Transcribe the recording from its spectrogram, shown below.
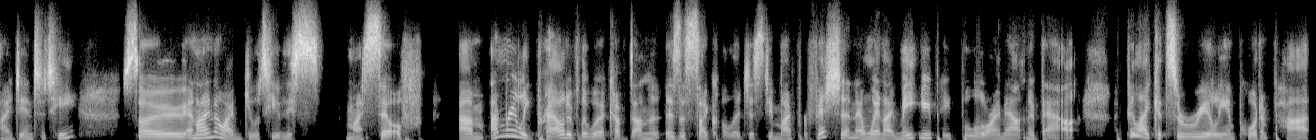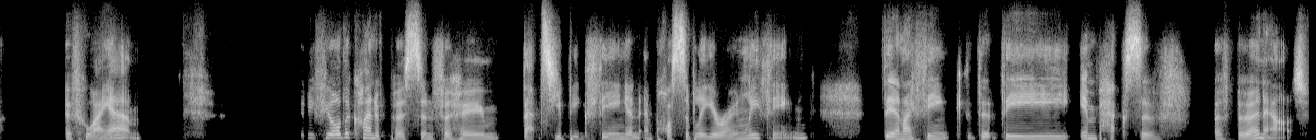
identity. So, and I know I'm guilty of this myself um, I'm really proud of the work I've done as a psychologist in my profession. And when I meet new people or I'm out and about, I feel like it's a really important part of who I am. But if you're the kind of person for whom that's your big thing and, and possibly your only thing, then I think that the impacts of, of burnout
